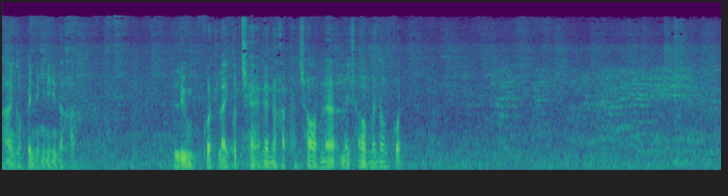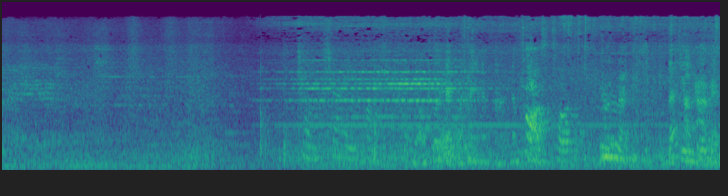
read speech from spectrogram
ร้านก็เป็นอย่างนี้นะครับอย่าลืมกดไลค์กดแชร์ด้วยนะครับ ถ้าชอบนะ ไม่ชอบไม่ต้องกดใช่ใช่ค่ะเดี๋ยวเอาถ้วยแบ่งมาให้นะคะ น้ำทจิ้อมดทอดถ้วยแบ่งได้ค่ะถ้วยแบ่ง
